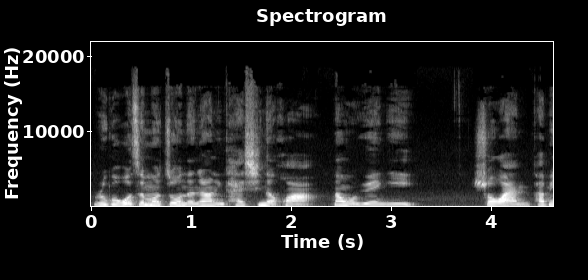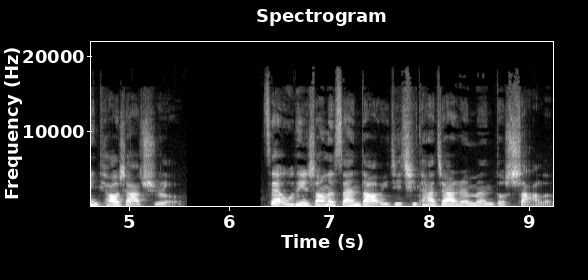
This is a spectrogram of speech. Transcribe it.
如果我这么做能让你开心的话，那我愿意。”说完，他便跳下去了。在屋顶上的三岛以及其他家人们都傻了。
